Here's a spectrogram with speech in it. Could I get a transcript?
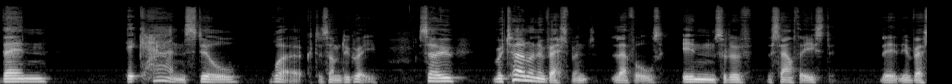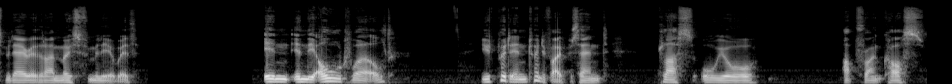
Then it can still work to some degree. So return on investment levels in sort of the southeast, the, the investment area that I'm most familiar with, in in the old world, you'd put in 25% plus all your upfront costs,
